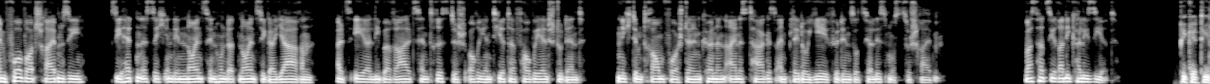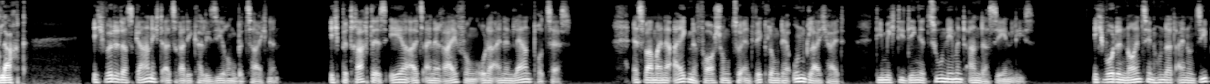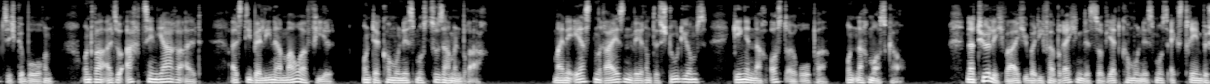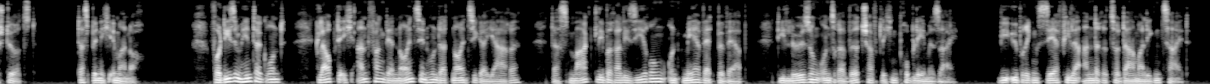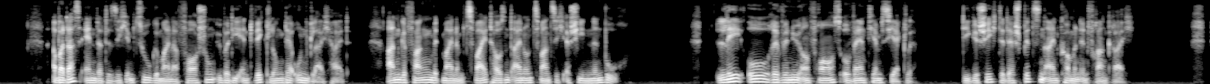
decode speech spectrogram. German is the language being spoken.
Im Vorwort schreiben sie, sie hätten es sich in den 1990er Jahren als eher liberal-zentristisch orientierter VWL-Student nicht im Traum vorstellen können, eines Tages ein Plädoyer für den Sozialismus zu schreiben. Was hat sie radikalisiert? Piketty lacht. Ich würde das gar nicht als Radikalisierung bezeichnen. Ich betrachte es eher als eine Reifung oder einen Lernprozess. Es war meine eigene Forschung zur Entwicklung der Ungleichheit, die mich die Dinge zunehmend anders sehen ließ. Ich wurde 1971 geboren und war also 18 Jahre alt, als die Berliner Mauer fiel und der Kommunismus zusammenbrach. Meine ersten Reisen während des Studiums gingen nach Osteuropa und nach Moskau. Natürlich war ich über die Verbrechen des Sowjetkommunismus extrem bestürzt. Das bin ich immer noch. Vor diesem Hintergrund glaubte ich Anfang der 1990er Jahre, dass Marktliberalisierung und mehr Wettbewerb die Lösung unserer wirtschaftlichen Probleme sei, wie übrigens sehr viele andere zur damaligen Zeit. Aber das änderte sich im Zuge meiner Forschung über die Entwicklung der Ungleichheit, angefangen mit meinem 2021 erschienenen Buch. Les hauts revenus en France au XXe siècle. Die Geschichte der Spitzeneinkommen in Frankreich.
